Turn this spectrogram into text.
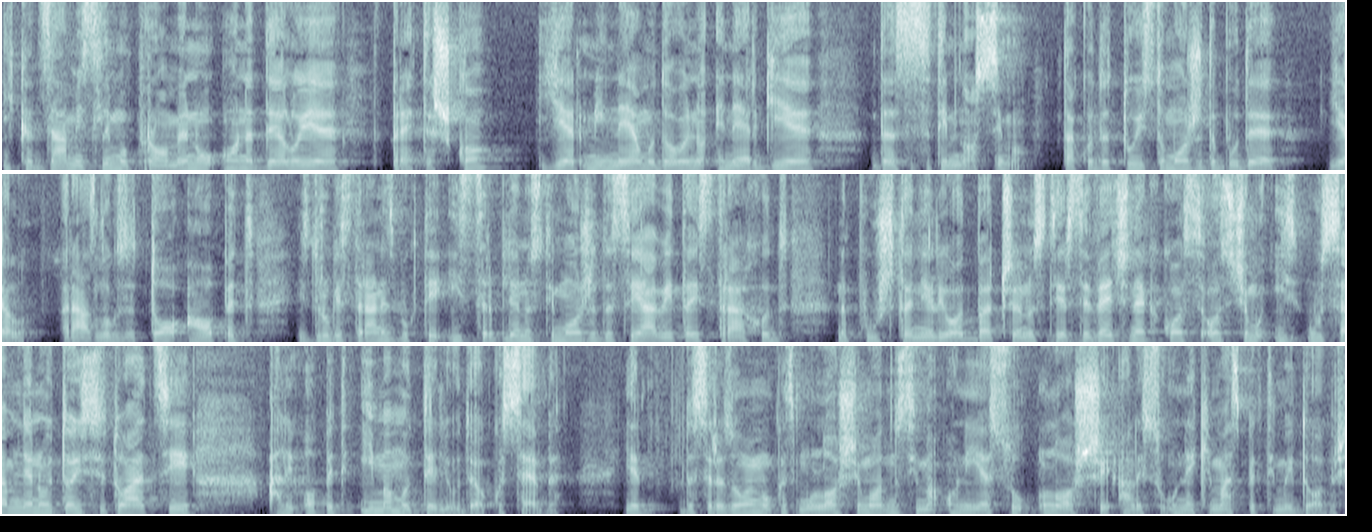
i kad zamislimo promenu, ona deluje preteško, jer mi nemamo dovoljno energije da se sa tim nosimo. Tako da tu isto može da bude jel, razlog za to, a opet iz druge strane zbog te iscrpljenosti može da se javi taj strah od napuštanja ili odbačenosti, jer se već nekako osjećamo usamljeno u toj situaciji, ali opet imamo te ljude oko sebe. Jer da se razumemo, kad smo u lošim odnosima, oni jesu loši, ali su u nekim aspektima i dobri.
